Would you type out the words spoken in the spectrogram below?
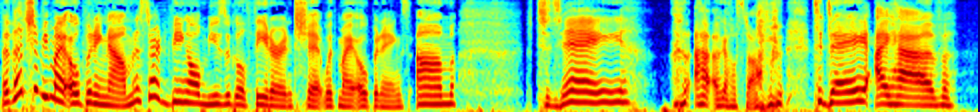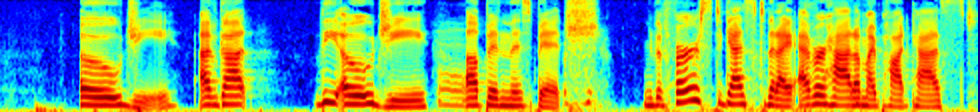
Uh, That should be my opening now. I'm going to start being all musical theater and shit with my openings. Um, today, I- I'll stop. Today, I have OG. I've got the OG up in this bitch. The first guest that I ever had on my podcast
